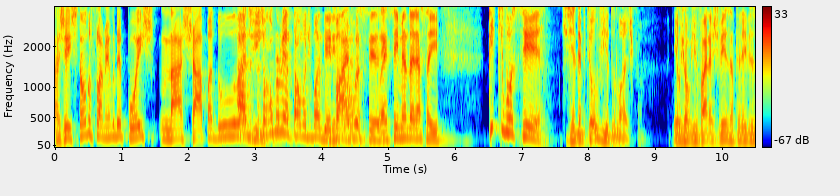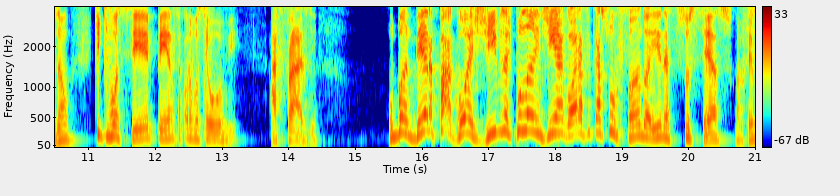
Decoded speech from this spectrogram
a gestão do Flamengo depois na chapa do Ah, deixa eu só complementar uma de bandeira, Vai então. você. Vai ser emenda nessa aí. O que que você... Que você deve ter ouvido, lógico. Eu já ouvi várias vezes na televisão. O que que você pensa quando você ouve a frase... O Bandeira pagou as dívidas pro Landim agora ficar surfando aí nesse sucesso. Ok.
